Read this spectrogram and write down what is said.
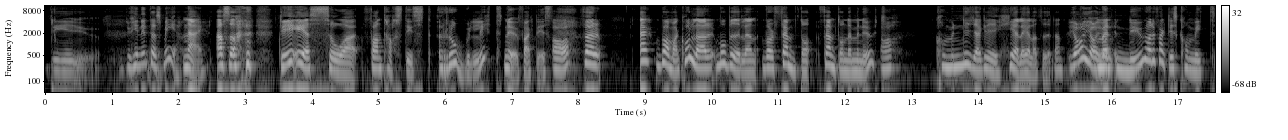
Det är ju, du hinner inte ens med. Nej, alltså det är så fantastiskt roligt nu faktiskt. Ja. För äh, bara man kollar mobilen var 15, 15 minut Ja. kommer nya grejer hela hela tiden. Ja, ja, ja. Men nu har det faktiskt kommit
